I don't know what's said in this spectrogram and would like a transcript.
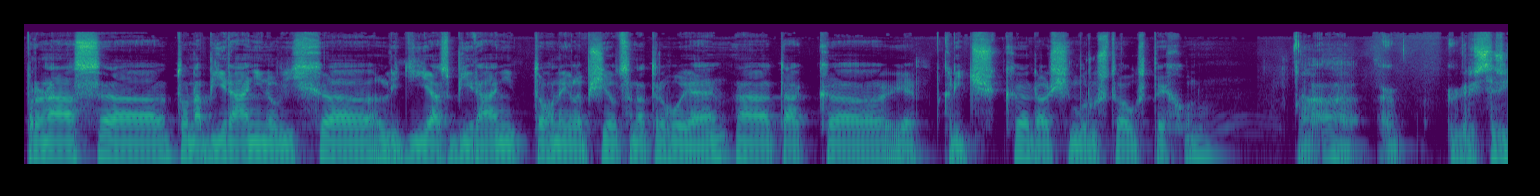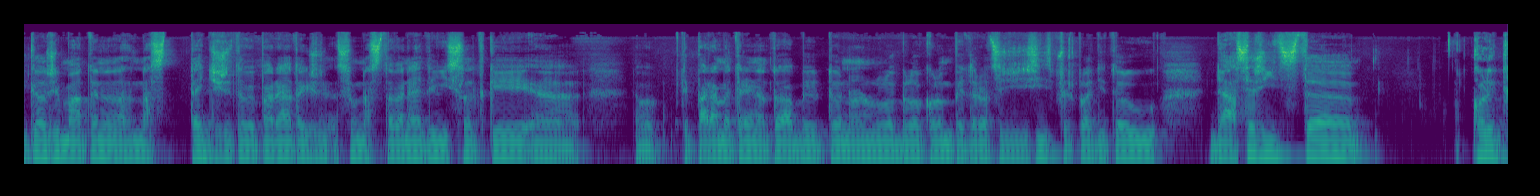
pro nás to nabírání nových lidí a sbírání toho nejlepšího, co na trhu je, tak je klíč k dalšímu růstu a úspěchu. No. A, a, a když jsi říkal, že máte na, na, teď, že to vypadá tak, že jsou nastavené ty výsledky, eh, nebo ty parametry na to, aby to na nule bylo kolem 25 tisíc předplatitelů, dá se říct, eh, kolik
